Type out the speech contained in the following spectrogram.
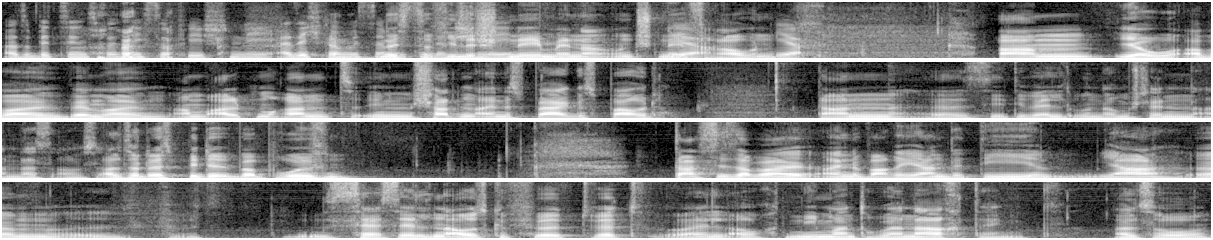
Also beziehungsweise nicht so viel Schnee. Also ich vermisse ein Nicht so viele Schnee. Schneemänner und Schneefrauen. Ja, Ähm, jo, aber wenn man am Alpenrand im Schatten eines Berges baut, dann äh, sieht die Welt unter Umständen anders aus. Also das bitte überprüfen. Das ist aber eine Variante, die ja ähm, sehr selten ausgeführt wird, weil auch niemand drüber nachdenkt. Also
